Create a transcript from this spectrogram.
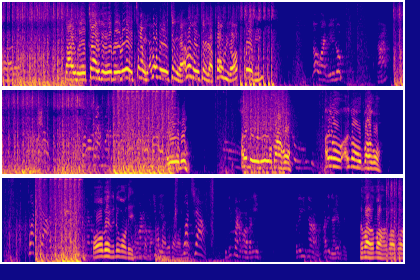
နောက်လာတယ်ကြိုက်တယ်ကြိုက်တယ်ဘေဘေကြိုက်တယ်အဲ့လိုမျိုးကြိုက်တာအဲ့လိုမျိုးကြိုက်တာဖုံးပြီနော်ပဲ့ပြီနောက်ဝိုင်းပြီလို့ဟမ် အေးဘေးအဲ့မေလေးကပါခေါ်အဲ့ကောင်အဲ့ကောင်ပါခေါ် Watch out! ဟောပဲမင်းတို့ကောင်နေ Watch out! Ini mana kau tadi? Beli sama, ada lain tadi. မမမမမမဟော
